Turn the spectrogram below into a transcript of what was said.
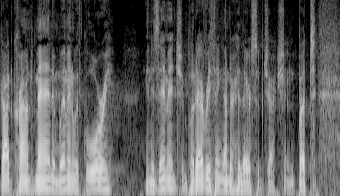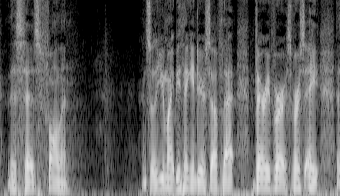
God crowned men and women with glory in his image and put everything under their subjection. But this has fallen. And so you might be thinking to yourself, that very verse, verse 8, uh,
